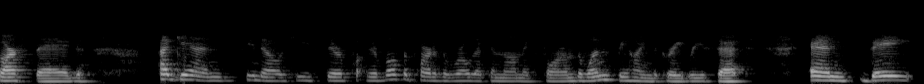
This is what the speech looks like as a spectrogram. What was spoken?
barf bag? Again, you know, he's they're they're both a part of the World Economic Forum. The one's behind the Great Reset, and they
